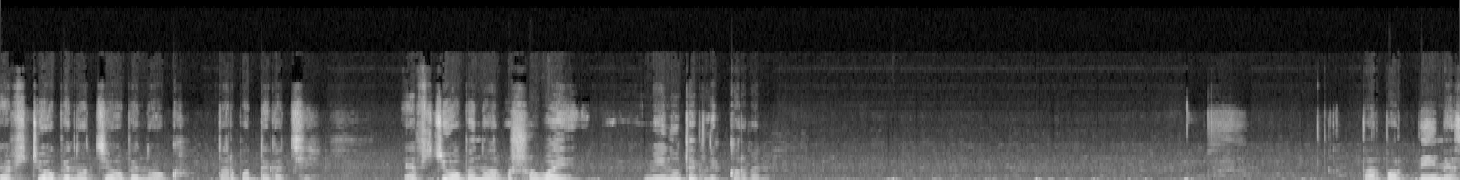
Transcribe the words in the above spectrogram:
অ্যাপসটি ওপেন হচ্ছে ওপেন হোক, তারপর দেখাচ্ছি। অ্যাপসটি ওপেন হওয়ার পর সবাই মেনুতে ক্লিক করবেন। তারপর পিএমএস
